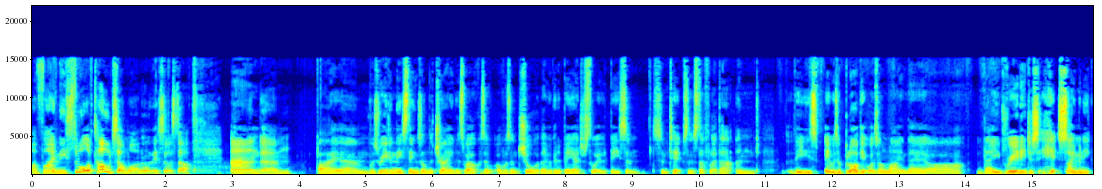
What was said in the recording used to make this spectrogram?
I've finally sort of told someone all this sort of stuff. And um, I um, was reading these things on the train as well because I, I wasn't sure what they were going to be. I just thought it would be some some tips and stuff like that. And these, it was a blog. It was online. They are they really just hit so many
